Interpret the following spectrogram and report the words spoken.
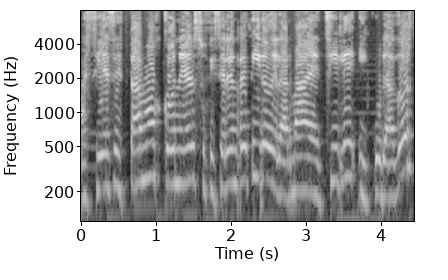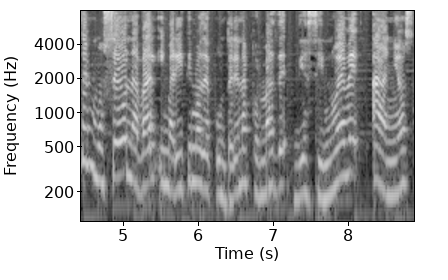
Así es, estamos con el suboficial en retiro de la Armada de Chile y curador del Museo Naval y Marítimo de Punta Arenas por más de 19 años,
